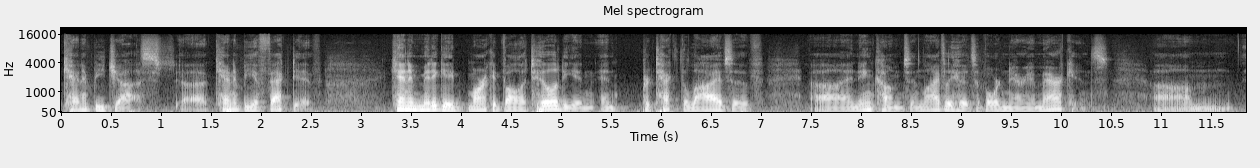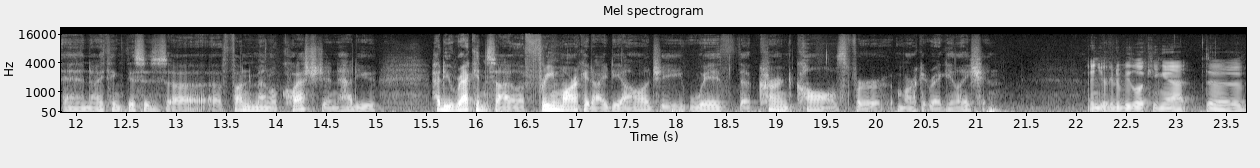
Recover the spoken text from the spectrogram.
Can it be just? Uh, can it be effective? Can it mitigate market volatility and, and protect the lives of uh, and incomes and livelihoods of ordinary Americans? Um, and I think this is a, a, fundamental question. How do you how do you reconcile a free market ideology with the current calls for market regulation? And you're going to be looking at the,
